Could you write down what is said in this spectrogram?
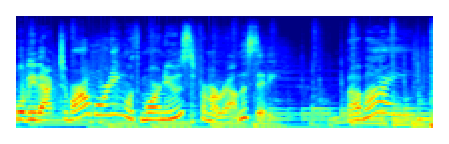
We'll be back tomorrow morning with more news from around the city. Bye bye.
